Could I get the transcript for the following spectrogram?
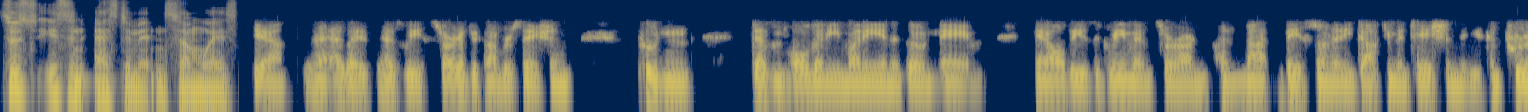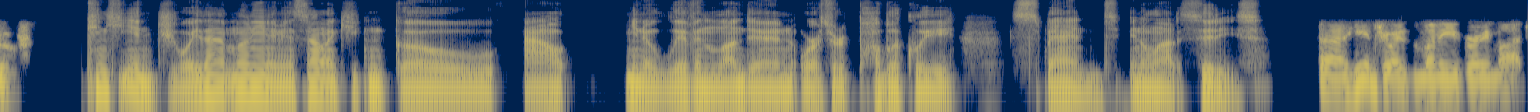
So it's, it's an estimate in some ways. Yeah. As I, as we started the conversation, Putin doesn't hold any money in his own name and all these agreements are, are not based on any documentation that you can prove. Can he enjoy that money? I mean, it's not like he can go out, you know, live in London or sort of publicly spend in a lot of cities. Uh, he enjoys the money very much.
